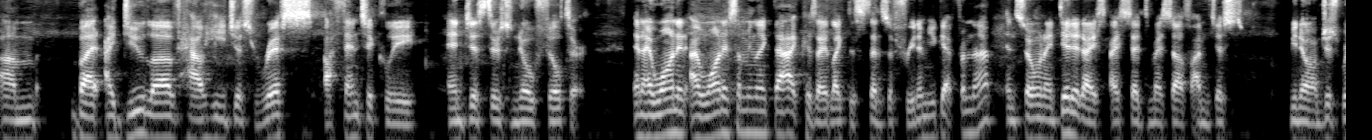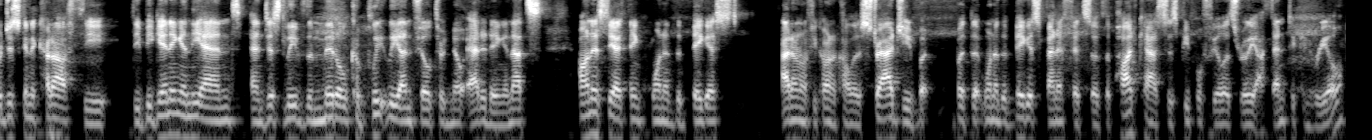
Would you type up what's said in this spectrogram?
Um, but I do love how he just riffs authentically and just there's no filter and I wanted I wanted something like that because I like the sense of freedom you get from that. And so when I did it, I I said to myself, I'm just, you know, I'm just we're just going to cut off the the beginning and the end and just leave the middle completely unfiltered, no editing. And that's honestly, I think one of the biggest. I don't know if you want to call it a strategy, but but that one of the biggest benefits of the podcast is people feel it's really authentic and real.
